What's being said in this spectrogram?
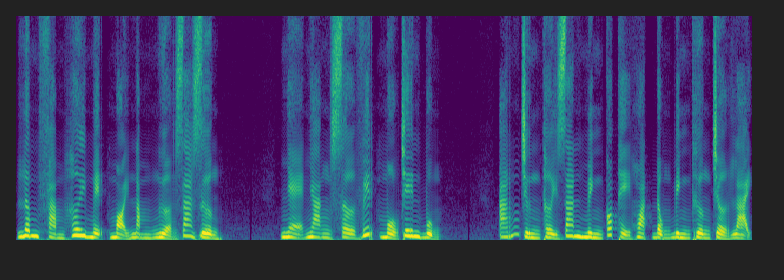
Lâm Phàm hơi mệt mỏi nằm ngửa ra giường. Nhẹ nhàng sờ vết mổ trên bụng. Áng chừng thời gian mình có thể hoạt động bình thường trở lại.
